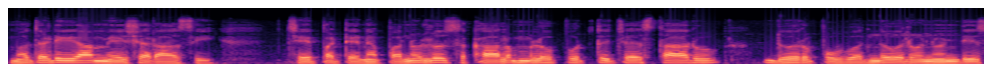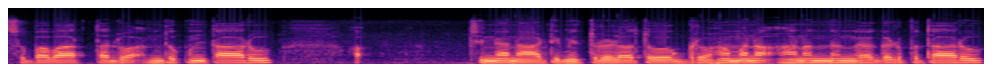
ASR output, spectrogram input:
మొదటిగా మేషరాశి. చేపట్టిన పనులు సకాలంలో పూర్తి చేస్తారు. దూరపు బంధువుల నుండి శుభవార్తలు అందుకుంటారు. చిన్ననాటి మిత్రులతో గృహమున ఆనందంగా గడుపుతారు.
